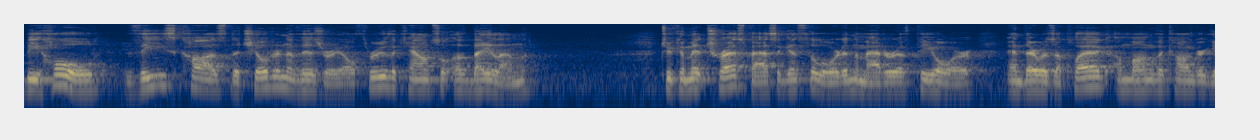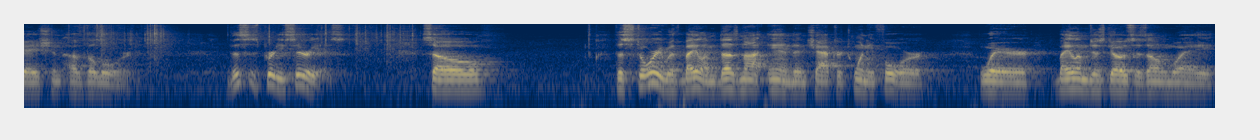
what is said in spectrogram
Behold, these caused the children of Israel through the counsel of Balaam to commit trespass against the Lord in the matter of Peor, and there was a plague among the congregation of the Lord. This is pretty serious. So the story with Balaam does not end in chapter 24 where Balaam just goes his own way.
